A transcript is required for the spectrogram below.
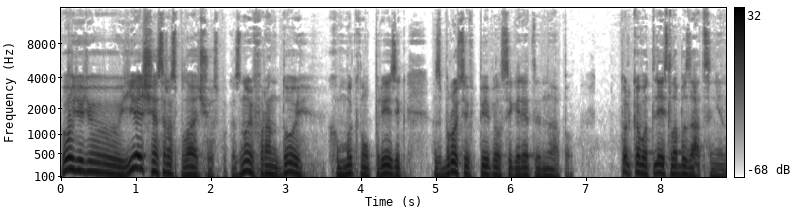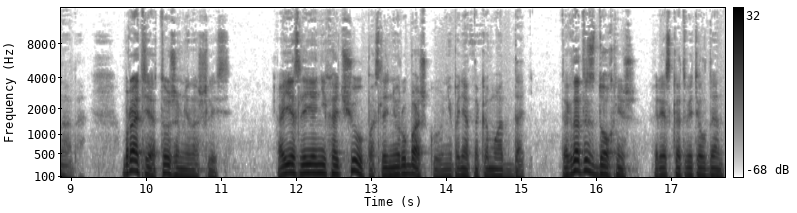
«Ой-ой-ой, я сейчас расплачу!» С показной франдой хмыкнул презик, сбросив пепел сигареты на пол. «Только вот лезть лобызаться не надо. Братья тоже мне нашлись. А если я не хочу последнюю рубашку непонятно кому отдать? Тогда ты сдохнешь», — резко ответил Дэн.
